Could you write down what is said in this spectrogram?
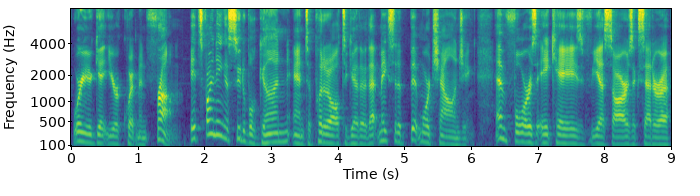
where you get your equipment from. It's finding a suitable gun and to put it all together that makes it a bit more challenging. M4s, AKs, VSRs, etc.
